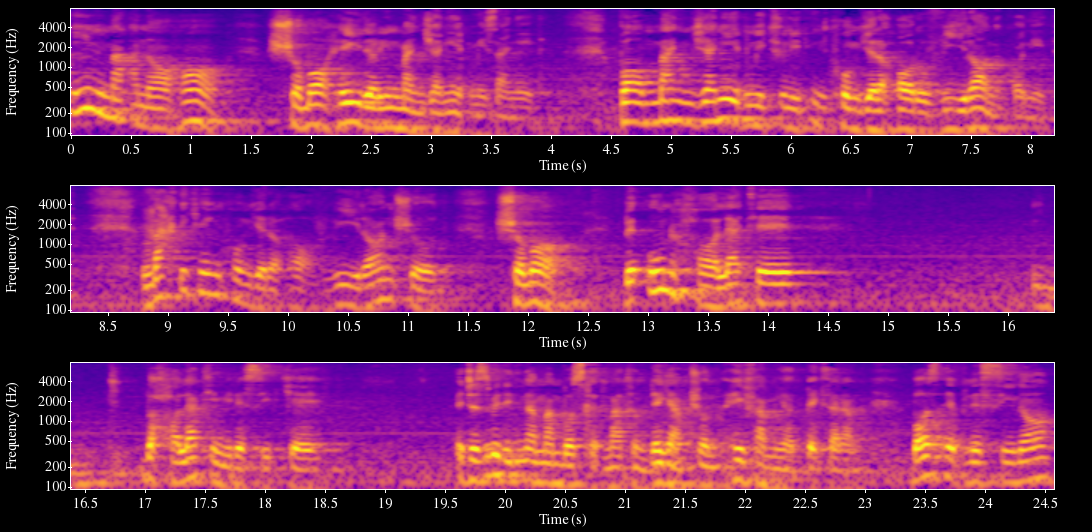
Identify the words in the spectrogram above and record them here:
این معناها شما هی دارین منجنیق می‌زنید. با منجنیق می‌تونید این کنگره ها رو ویران کنید. وقتی که این کنگره ها ویران شد شما به اون حالت به حالتی می‌رسید که اجازه بدید اینم من باز خدمتون بگم چون حیفم میاد بگذرم. باز ابن سینا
